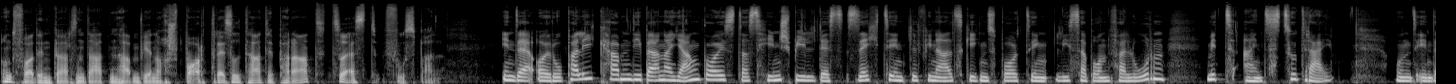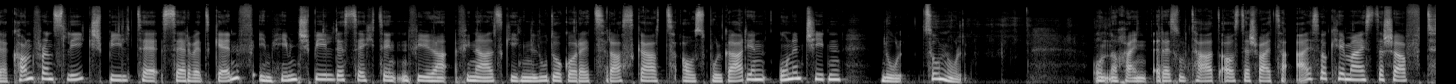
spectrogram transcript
Und vor den Börsendaten haben wir noch Sportresultate parat. Zuerst Fußball. In der Europa League haben die Berner Young Boys das Hinspiel des 16. Finals gegen Sporting Lissabon verloren mit 1 zu 3. Und in der Conference League spielte Servet Genf im Hinspiel des 16. Finals gegen Ludogorets Rasgard aus Bulgarien unentschieden 0 zu 0. Und noch ein Resultat aus der Schweizer Eishockeymeisterschaft.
